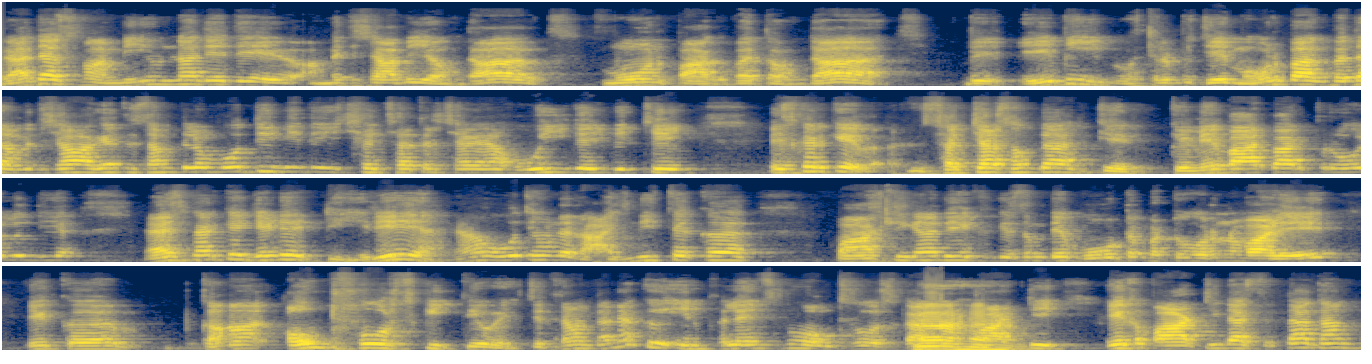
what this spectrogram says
ਰਾਧਾ ਸੁਆਮੀ ਉਹਨਾਂ ਦੇ ਤੇ ਅਮਿਤ ਸ਼ਾਹ ਵੀ ਆਉਂਦਾ ਮੋਹਨ ਭਾਗਵਤ ਆਉਂਦਾ। ਵੀ ਇਹ ਵੀ ਮਤਲਬ ਜੇ ਮੋਹਨ ਭਾਗਵਤ ਅਮਿਤ ਸ਼ਾਹ ਆ ਗਿਆ ਤੇ ਸਮਝ ਲਓ ਮੋਦੀ ਵੀ ਦੀ ਛਤਰ ਛਾਇਆ ਹੋਈ ਗਈ ਵਿੱਚੇ। ਇਸ ਕਰਕੇ ਸੱਚਾ ਸੌਦਾ ਕਿ- ਕਿਵੇਂ ਬਾਰ-ਬਾਰ ਪਰੋਲ ਹੁੰਦੀ ਹੈ ਇਸ ਕਰਕੇ ਜਿਹੜੇ ਢੀਰੇ ਆ ਨਾ ਉਹ ਤੇ ਹੁਣ ਰਾਜਨੀਤਿਕ ਪਾਰਟੀਆਂ ਦੇ ਇੱਕ ਕਿਸਮ ਦੇ ਵੋਟ ਬਟੋਰਨ ਵਾਲੇ ਇੱਕ ਗਾਂ ਆਊਟਸੋਰਸ ਕੀਤੇ ਹੋਏ ਤਰ੍ਹਾਂ ਹੁੰਦਾ ਨਾ ਕੋਈ ਇਨਫਲੂਐਂਸ ਨੂੰ ਆਊਟਸੋਰਸ ਕਰਦਾ। ਪਾਰਟੀ ਇੱਕ ਪਾਰਟੀ ਦਾ ਸਿੱਧਾ ਕੰਮ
